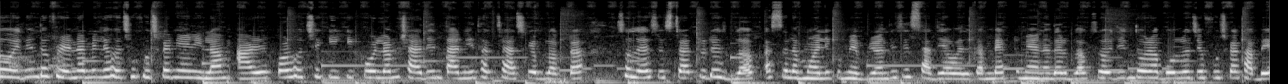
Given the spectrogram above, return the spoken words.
তো ওই দিন তো ফ্রেন্ডরা মিলে হচ্ছে ফুচকা নিয়ে নিলাম। আর এরপর হচ্ছে কি কি করলাম? সারাদিন তা নিয়ে থাকছে আজকের ব্লগটা so let's start today's blog আসসালামু আলাইকুম everyone this is Sadia welcome back to my another blog so ওই দিন তো ওরা বলল যে ফুচকা খাবে।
